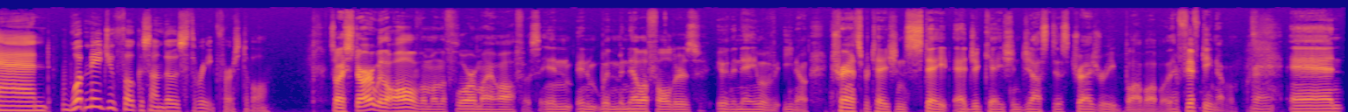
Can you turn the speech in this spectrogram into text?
And what made you focus on those three, first of all? So I started with all of them on the floor of my office in, in with manila folders in the name of, you know, transportation, state, education, justice, treasury, blah, blah, blah. There are 15 of them. Right. And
